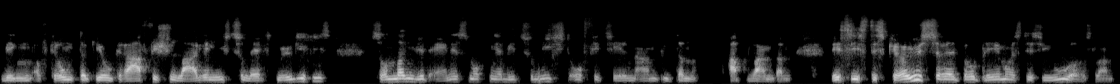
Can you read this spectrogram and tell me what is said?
wegen, aufgrund der geografischen Lage nicht so leicht möglich ist, sondern wird eines machen, er wird zu nicht offiziellen Anbietern abwandern. Das ist das größere Problem als das EU-Ausland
